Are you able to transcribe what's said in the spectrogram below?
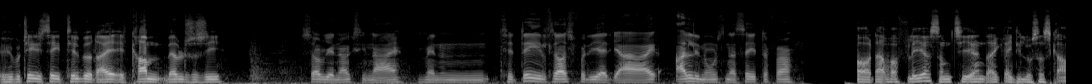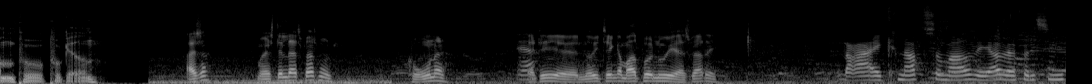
hypotetisk set tilbyder dig et kram, hvad vil du så sige? Så vil jeg nok sige nej. Men til dels også, fordi at jeg ikke aldrig nogensinde har set det før. Og der var flere som Tieren, der ikke rigtig lå sig skræmme på, på gaden. Altså, må jeg stille dig et spørgsmål? Corona. Ja. Er det øh, noget, I tænker meget på nu i jeres hverdag? Nej, knap så meget vil jeg i hvert fald sige.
